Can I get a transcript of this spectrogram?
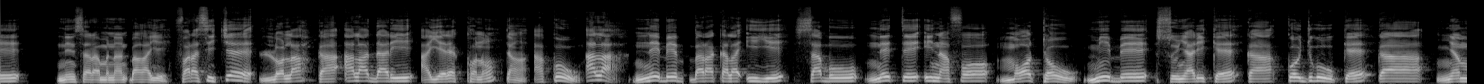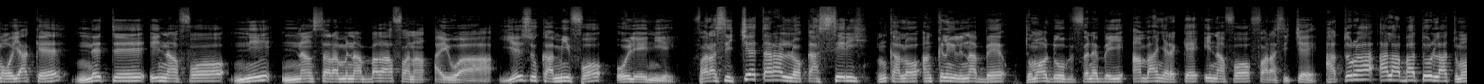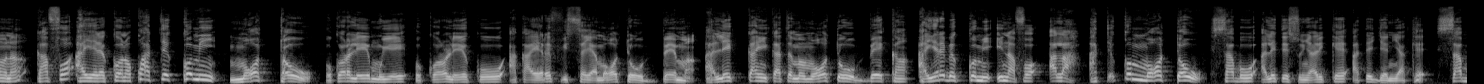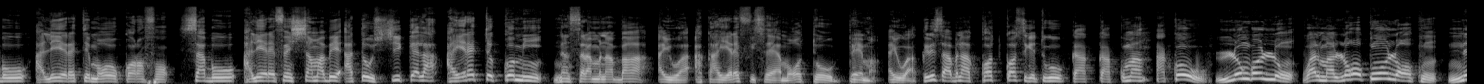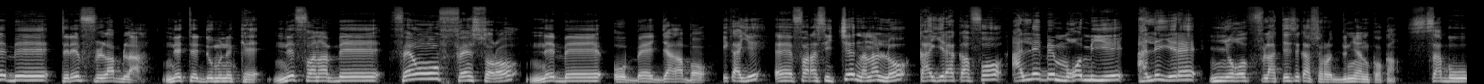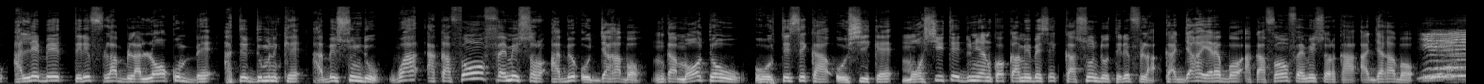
ninsaraminɛbaga ye farasicɛ lɔla ka ala dari a yɛrɛ kɔnɔ tan a ko ala ne be barakala i ye sabu ne tɛ i n'a fɔ mɔgɔ tɔɔw min be soɲari kɛ ka kojuguw kɛ ka ɲɛmɔgɔya kɛ ne tɛ i n'a fɔ ni nansaraminɛbaga fana ayiwa yesu ka min fɔ o le ye nin ye farasicɛ taara lɔ ka seri n ka lɔ an kelen kelenna bɛɛ tuma dɔw fɛnɛ be ye an b'an yɛrɛ kɛ i n'a fɔ farasicɛ a tora alabato la tuma min na k'a fɔ a yɛrɛ kɔnɔ ko a tɛ komi mɔgɔ tɔw o kɔrɔ le ye mun ye o kɔrɔ le ye ko a k'a yɛrɛ fisaya mɔgɔ tɔw bɛɛ ma ale ka ɲi ka tɛmɛ mɔgɔ tɔw bɛɛ kan a yɛrɛ be komi i n'a fɔ ala a tɛ komi mɔgɔ tɔw sabu ale tɛ soɲari kɛ a tɛ jɛniya kɛ sabu ale yɛrɛ tɛ mɔgɔw kɔrɔfɔ sabu ale yɛrɛ fɛn saman be a t'o si kɛla a yɛrɛ tɛ komi nansaraminabaga ayiwa a k'a yɛrɛ fisaya mɔgɔ tɔw bɛɛ ma ayiwa krista bena kɔsegitugu ka ka kuma a ko longo lon walima lɔgɔkun o lɔgɔkun ne be tere fila bila ne tɛ dumuni kɛ ne fana be fɛɛn o fɛn sɔrɔ ne be o bɛɛ jaga bɔ i ka ye eh, farasicɛ nana lɔ k'a yira k'a fɔ ale be mɔgɔ min ye ale yɛrɛ ɲɔgɔn fila tɛ se ka sɔrɔ duniɲa nin kɔ kan sabu ale be tere fila bila lɔgɔkun bɛɛ a tɛ dumuni kɛ a be sun don wa a ka fɛɛn o fɛn min sɔrɔ a be o jagabɔ nka mɔgɔ tɔw o tɛ se ka o si kɛ mɔgɔ si tɛ duniɲani kɔ kan min be se ka sun don tere fila ka jaga yɛrɛ bɔ a ka fɛɛn o fɛn min sɔrɔ ka a jagabɔ yeah!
